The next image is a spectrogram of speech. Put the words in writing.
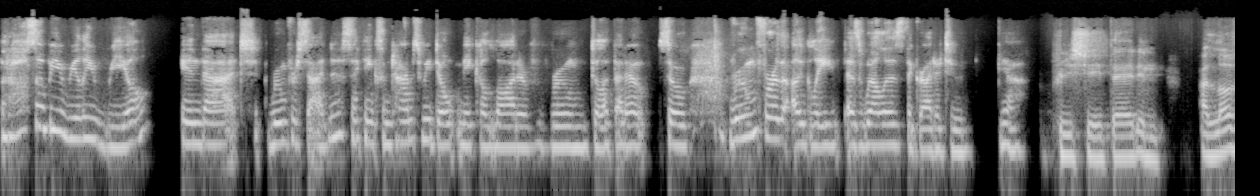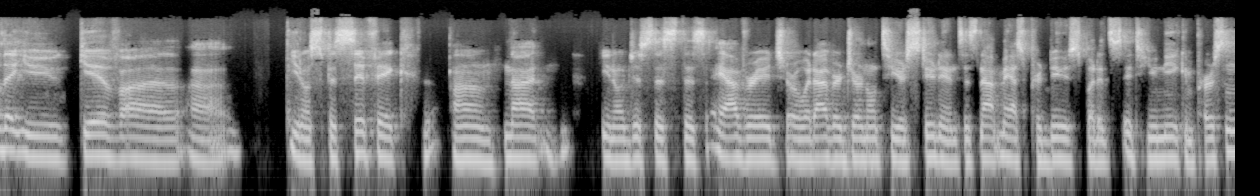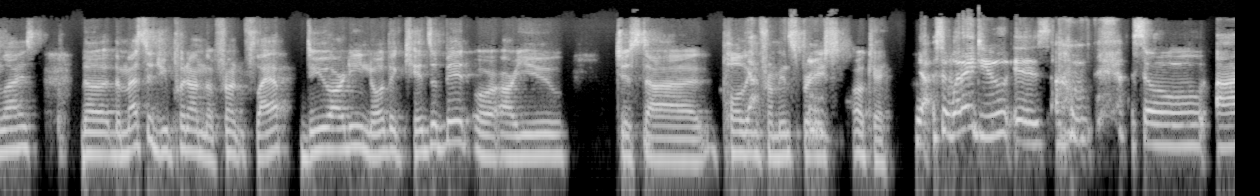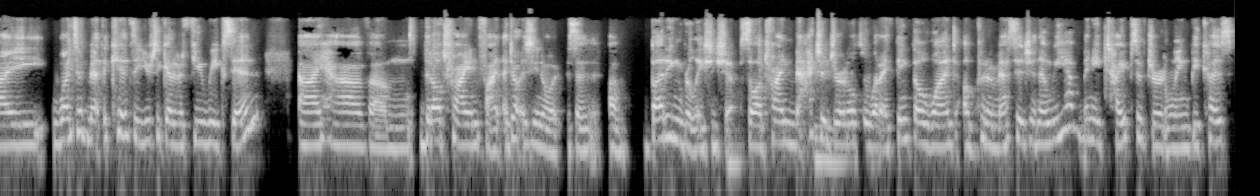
but also be really real in that room for sadness. I think sometimes we don't make a lot of room to let that out. So room for the ugly as well as the gratitude. Yeah. Appreciate that. And I love that you give uh, uh, you know specific um not you know just this this average or whatever journal to your students. It's not mass produced but it's it's unique and personalized. The the message you put on the front flap do you already know the kids a bit or are you just uh pulling yeah. from inspiration? Okay yeah. So what I do is, um, so I once I've met the kids, I usually get it a few weeks in. I have um, then I'll try and find. I don't, as you know, it's a, a budding relationship. So I'll try and match a mm-hmm. journal to what I think they'll want. I'll put a message, and then we have many types of journaling because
